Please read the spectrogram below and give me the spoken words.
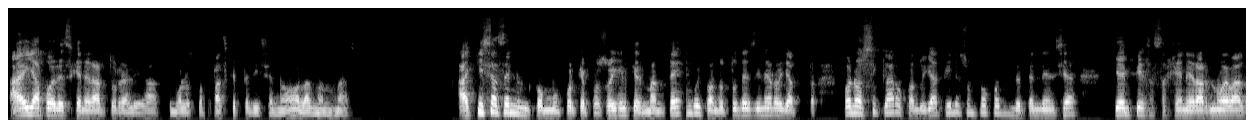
Ahí ya puedes generar tu realidad, como los papás que te dicen, ¿no? Las mamás. Aquí se hacen como porque pues soy el que mantengo y cuando tú des dinero ya... Bueno, sí, claro, cuando ya tienes un poco de independencia, ya empiezas a generar nuevas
